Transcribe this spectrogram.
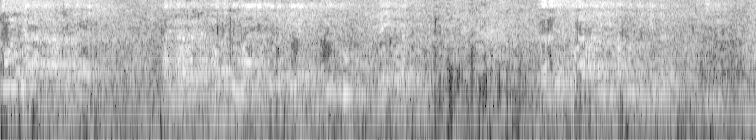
только одна задача – сформировать максимально благоприятную среду для его развития. Задача главная и, по сути дела, единственная.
